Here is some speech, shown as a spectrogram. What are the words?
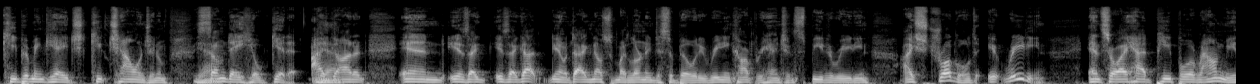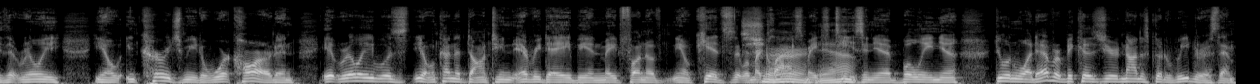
keep him engaged, keep challenging him. Yeah. Someday he'll get it. I Yeah. got it. And as I as I got, you know, diagnosed with my learning disability, reading comprehension, speed of reading, I struggled at reading. And so I had people around me that really, you know, encouraged me to work hard. And it really was, you know, kind of daunting every day being made fun of, you know, kids that were my Sure, classmates yeah. teasing you, bullying you, doing whatever because you're not as good a reader as them.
